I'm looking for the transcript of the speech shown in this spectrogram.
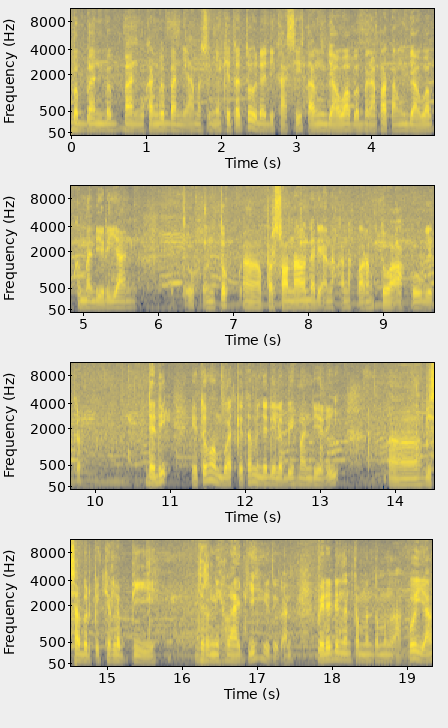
beban-beban bukan beban ya maksudnya kita tuh udah dikasih tanggung jawab beberapa tanggung jawab kemandirian itu untuk e, personal dari anak-anak orang tua aku gitu jadi itu membuat kita menjadi lebih mandiri uh, bisa berpikir lebih jernih lagi gitu kan. Beda dengan teman-teman aku yang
